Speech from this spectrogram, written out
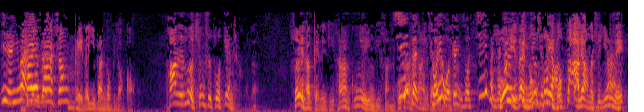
一人一万。开发商给的一般都比较高，他那乐清是做电厂的，所以他给的低，他按工业用地算的。基本，所以我跟你说，基本的。所以在农村里头，大量的是因为。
